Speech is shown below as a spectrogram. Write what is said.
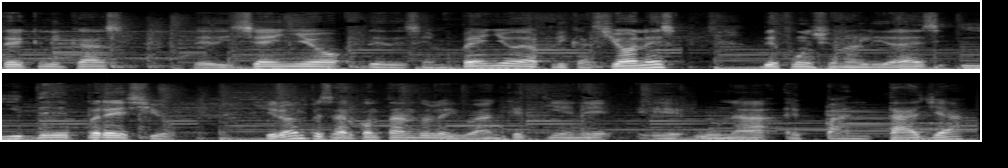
técnicas, de diseño, de desempeño, de aplicaciones, de funcionalidades y de precio. Quiero empezar contándole a Iván que tiene eh, una eh, pantalla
